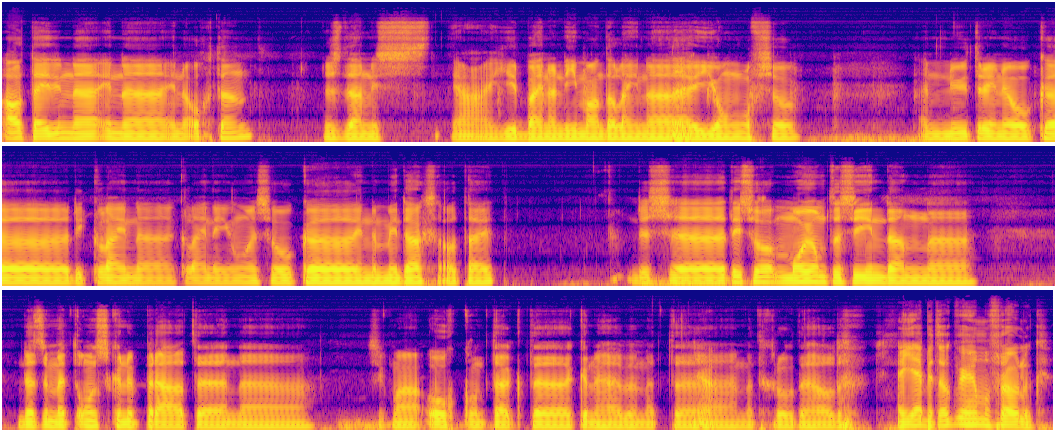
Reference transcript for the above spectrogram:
altijd in, eh, in, eh, in de ochtend. Dus dan is ja, hier bijna niemand, alleen eh, Nee. jong of zo. En nu trainen ook eh, die kleine, kleine jongens ook eh, in de middags altijd. Dus eh, het is zo mooi om te zien dan, dat ze met ons kunnen praten en zeg maar oogcontact kunnen hebben met, Ja. met grote helden. En jij bent ook weer helemaal vrolijk.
